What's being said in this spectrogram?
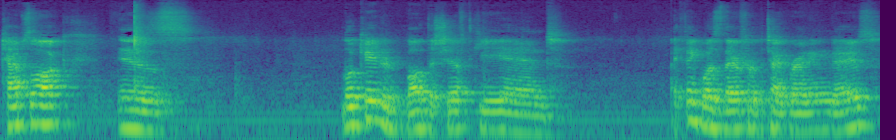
caps lock is located above the shift key and I think was there for the typewriting days.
